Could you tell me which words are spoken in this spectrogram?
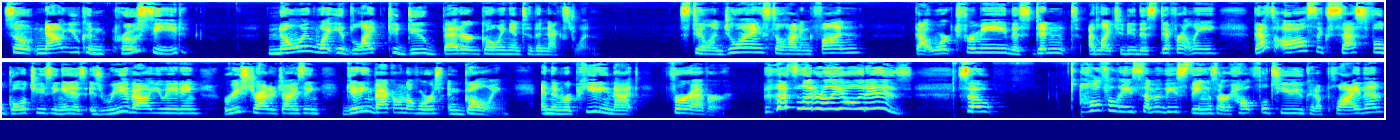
So now you can proceed knowing what you'd like to do better going into the next one. Still enjoying, still having fun that worked for me, this didn't, I'd like to do this differently. That's all successful goal chasing is is reevaluating, re-strategizing, getting back on the horse and going and then repeating that forever. That's literally all it is. So, hopefully some of these things are helpful to you. You can apply them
